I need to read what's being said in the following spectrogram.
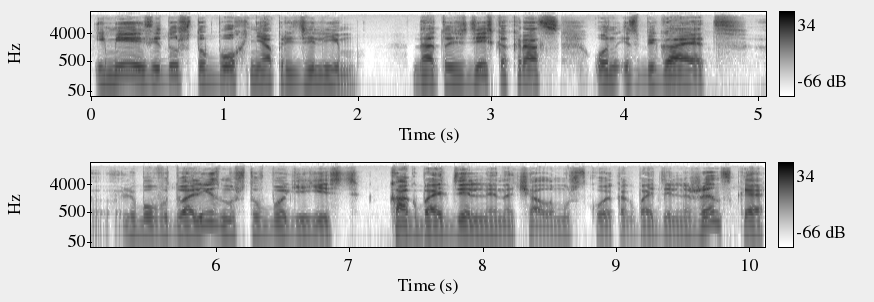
имея в виду, что Бог неопределим, да, то есть здесь как раз он избегает э, любого дуализма, что в Боге есть как бы отдельное начало мужское, как бы отдельно женское.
